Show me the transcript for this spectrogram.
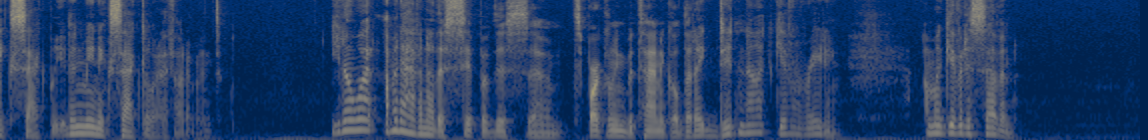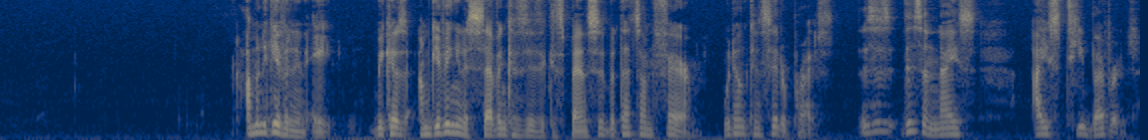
exactly. It didn't mean exactly what I thought it meant. You know what? I'm going to have another sip of this um, sparkling botanical that I did not give a rating. I'm going to give it a 7. I'm going to give it an 8 because I'm giving it a 7 because it's expensive, but that's unfair. We don't consider price. This is this is a nice iced tea beverage.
